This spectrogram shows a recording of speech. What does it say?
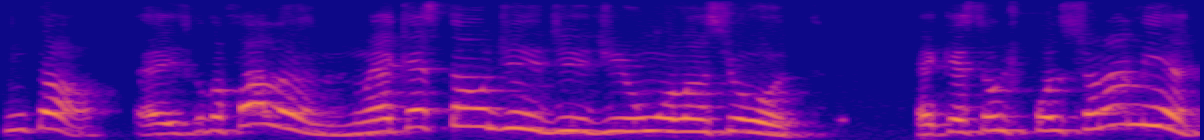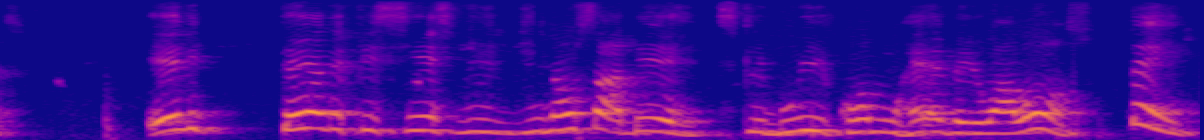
Então, é isso que eu tô falando. Não é questão de, de, de um lance ou outro. É questão de posicionamento. Ele tem a deficiência de, de não saber distribuir como o Hever e o Alonso? Tem.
